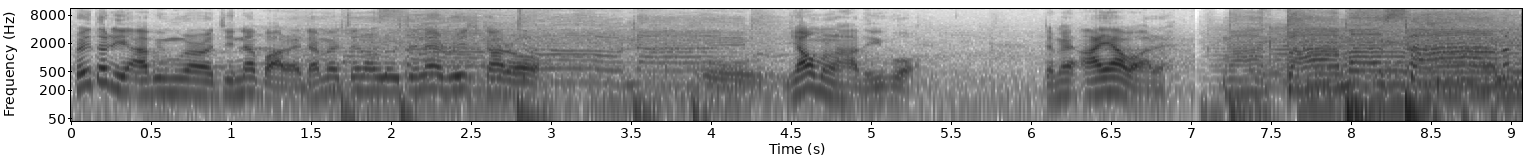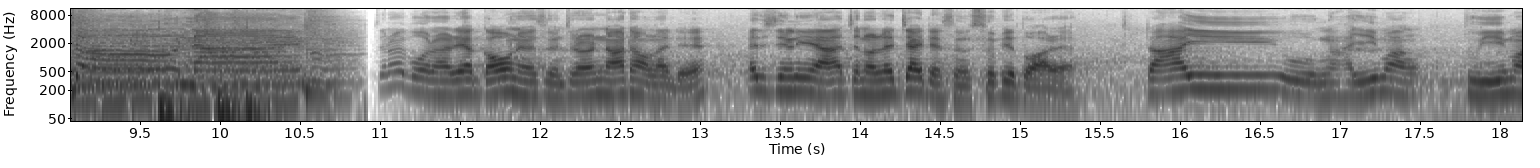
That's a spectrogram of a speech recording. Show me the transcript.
ပရိသတ်တွေအားပေးမှုကတော့ကျေနပ်ပါတယ်ဒါပေမဲ့ကျွန်တော်လိုချင်တဲ့ reach ကတော့ဟိုရောက်မလာသေးဘူးပေါ့ဒါပေမဲ့အားရပါတယ် ကျွန်တော်ဘော်ဒါတွေကကောင်းတယ်ဆိုရင်ကျွန်တော်နားထောင်လိုက်တယ်အဲ့ဒီချင်းလေးကကျွန်တော်လည်းကြိုက်တယ်ဆိုရင်ဆွဖြစ်သွားတယ်တားကြီးဟိုငါရေးမှသူရေးမှ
